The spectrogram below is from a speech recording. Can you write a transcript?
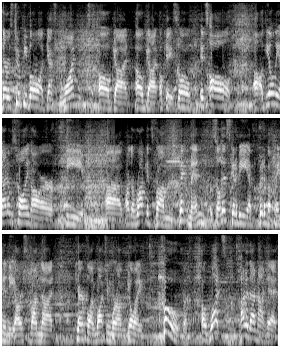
there was two people against one. Oh god, oh god. Okay, so it's all uh, the only items falling are the uh, are the rockets from Pikmin. So this is gonna be a bit of a pain in the arse if I'm not careful I'm watching where I'm going. Boom! Oh, what? How did that not hit?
